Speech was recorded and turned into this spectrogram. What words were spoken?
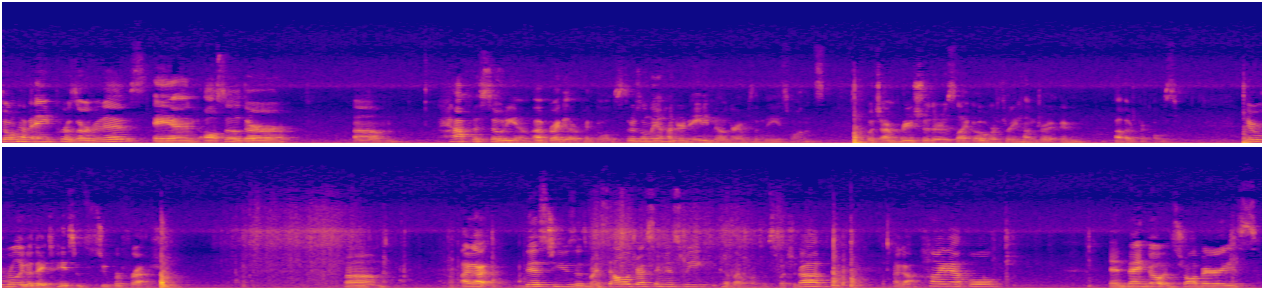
don't have any preservatives. And also they're um, half the sodium of regular pickles. There's only 180 milligrams in these ones, which I'm pretty sure there's like over 300 in other pickles. They were really good. They tasted super fresh. Um, I got this to use as my salad dressing this week because I want to switch it up. I got pineapple and mango and strawberries.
